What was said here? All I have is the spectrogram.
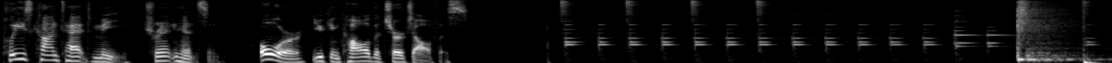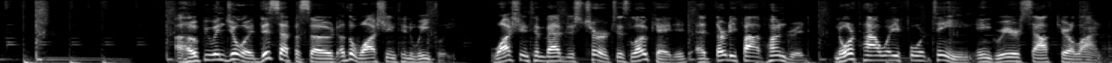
please contact me, Trent Henson, or you can call the church office. I hope you enjoyed this episode of the Washington Weekly. Washington Baptist Church is located at 3500 North Highway 14 in Greer, South Carolina.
